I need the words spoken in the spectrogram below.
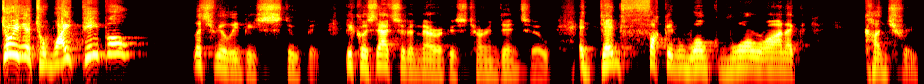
doing it to white people? Let's really be stupid because that's what America's turned into a dead fucking woke moronic country.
